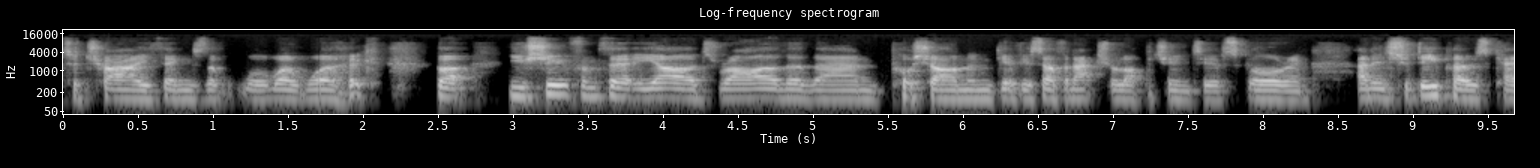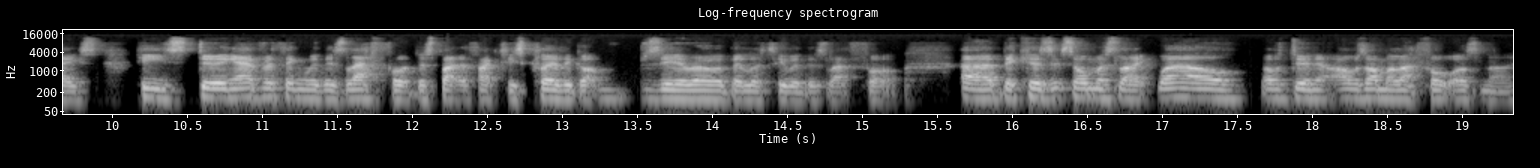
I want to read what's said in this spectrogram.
to try things that will, won't work, but you shoot from 30 yards rather than push on and give yourself an actual opportunity of scoring. And in Shodipo's case, he's doing everything with his left foot, despite the fact he's clearly got zero ability with his left foot. Uh, because it's almost like, well, I was doing it, I was on my left foot, wasn't I?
